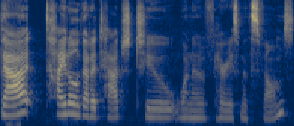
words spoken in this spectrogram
That title got attached to one of Harry Smith's films.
